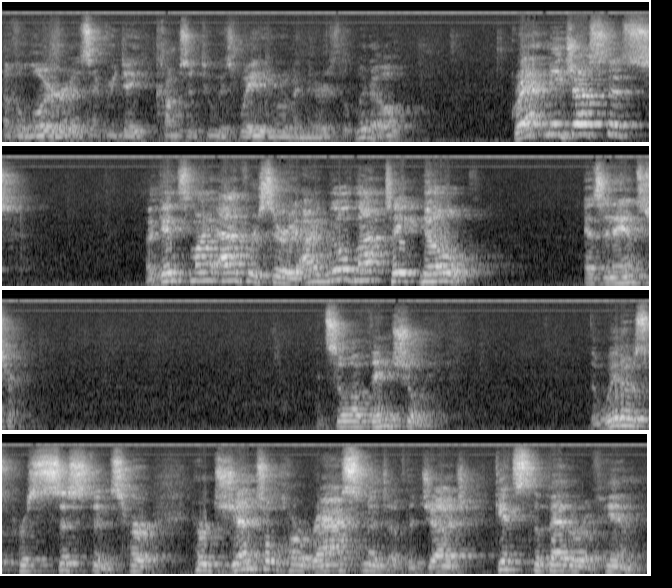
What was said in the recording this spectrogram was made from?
of the lawyer as every day he comes into his waiting room and there is the widow. Grant me justice against my adversary. I will not take no as an answer. And so eventually, the widow's persistence, her, her gentle harassment of the judge, gets the better of him.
